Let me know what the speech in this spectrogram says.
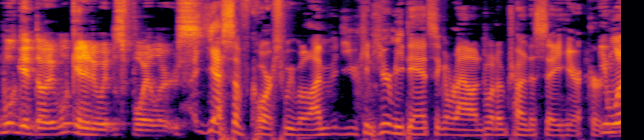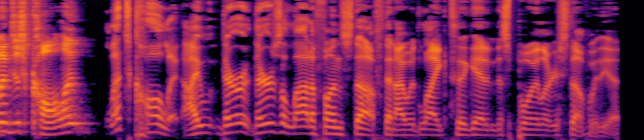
we'll get to, we'll get into it in spoilers. yes, of course we will. I'm. You can hear me dancing around what I'm trying to say here. You want to just call it? Let's call it. I there. There's a lot of fun stuff that I would like to get into spoilery stuff with you.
